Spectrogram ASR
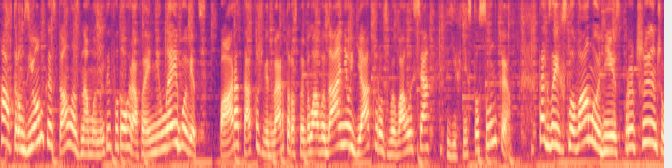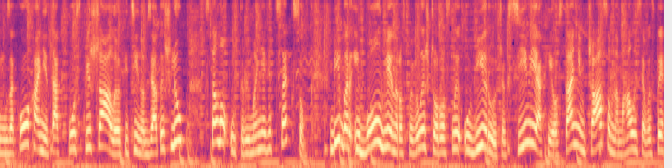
Автором зйомки стала знаменитий фотограф Енні Лейбовіц. Пара також відверто розповіла виданню, як розвивалися їхні стосунки. Так, за їх словами, однією з причин, чому закохані так поспішали офіційно взяти шлюб, стало утримання від сексу. Бібер і Болдвін розповіли, що росли у віруючих сім'ях і останнім часом намагалися вести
